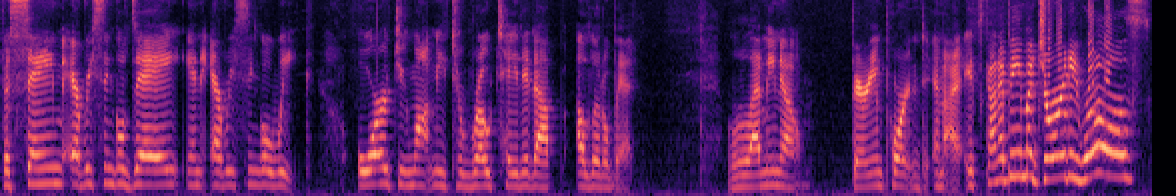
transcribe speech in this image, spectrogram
the same every single day in every single week? Or do you want me to rotate it up a little bit? Let me know. Very important. And I, it's going to be majority rules.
